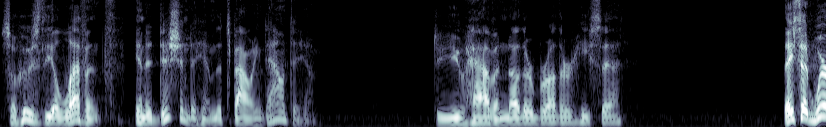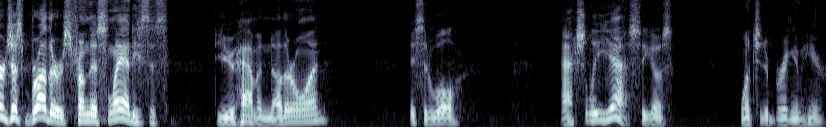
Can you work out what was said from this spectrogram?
So who's the 11th in addition to him that's bowing down to him? Do you have another brother? He said. They said, We're just brothers from this land. He says, Do you have another one? They said, Well, actually, yes. He goes, I want you to bring him here.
